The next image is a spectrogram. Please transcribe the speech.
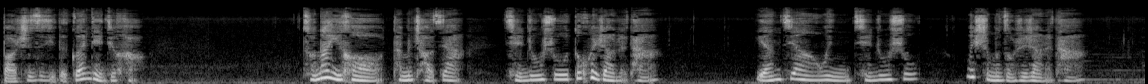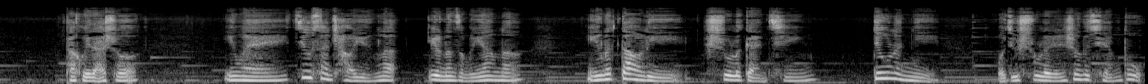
保持自己的观点就好。从那以后，他们吵架，钱钟书都会让着他。杨绛问钱钟书，为什么总是让着他？他回答说：“因为就算吵赢了，又能怎么样呢？赢了道理，输了感情，丢了你，我就输了人生的全部。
